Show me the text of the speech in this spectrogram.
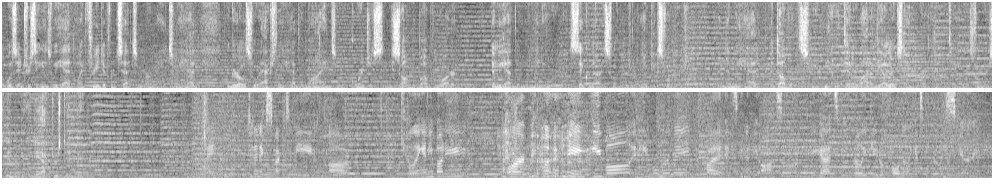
What was interesting is we had like three different sets of mermaids. We had the girls who actually had the lines and were gorgeous, and you saw them above the water. Then we had the women who were synchronized swimmers or Olympic swimmers. And then we had the doubles who did a lot of the other stunt work that uh, the swimmers didn't do and the actors didn't do. I didn't expect to be um, killing anybody or being evil, an evil mermaid, but it's going to be awesome. We get to be really beautiful and then we get to be really scary.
